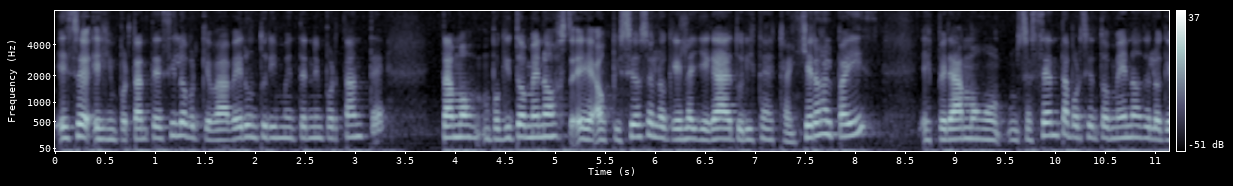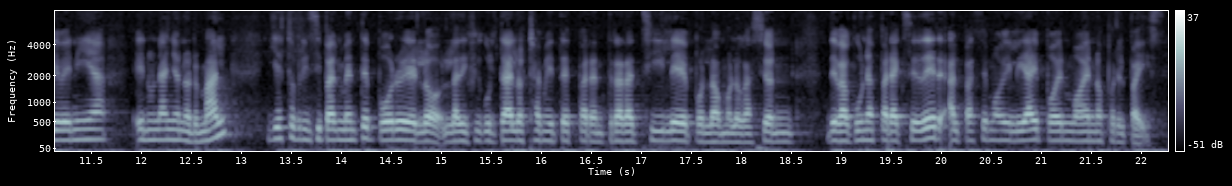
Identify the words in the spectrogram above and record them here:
eso es importante decirlo porque va a haber un turismo interno importante. Estamos un poquito menos eh, auspiciosos en lo que es la llegada de turistas extranjeros al país. Esperamos un, 60% menos de lo que venía en un año normal y esto principalmente por eh, la dificultad de los trámites para entrar a Chile, por la homologación de vacunas para acceder al pase de movilidad y poder movernos por el país.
